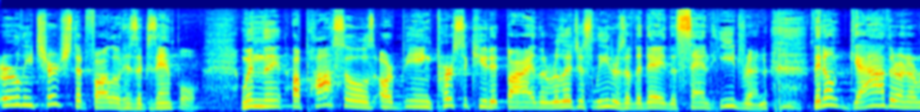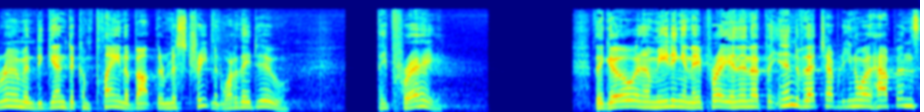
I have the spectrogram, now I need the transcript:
early church that followed his example. When the apostles are being persecuted by the religious leaders of the day, the Sanhedrin, they don't gather in a room and begin to complain about their mistreatment. What do they do? They pray. They go in a meeting and they pray. And then at the end of that chapter, you know what happens?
